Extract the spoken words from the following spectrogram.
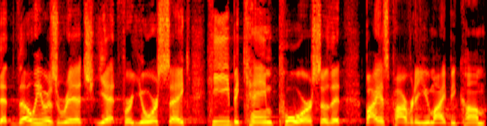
that though he was rich, yet for your sake he became poor, so that by his poverty you might become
